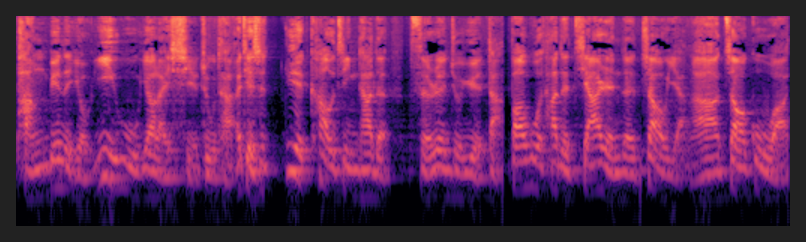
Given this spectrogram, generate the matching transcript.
旁边的有义务要来协助他，而且是越靠近他的责任就越大，包括他的家人的照养啊、照顾啊。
